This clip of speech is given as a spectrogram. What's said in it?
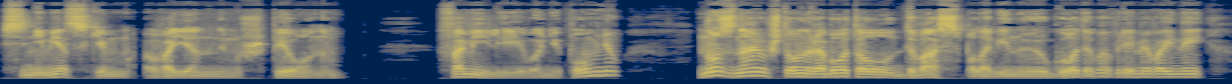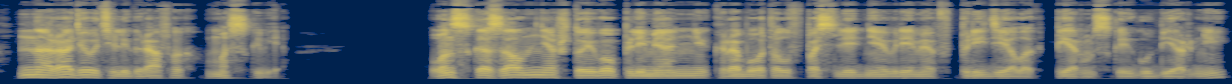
с немецким военным шпионом. Фамилии его не помню, но знаю, что он работал два с половиной года во время войны на радиотелеграфах в Москве. Он сказал мне, что его племянник работал в последнее время в пределах Пермской губернии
